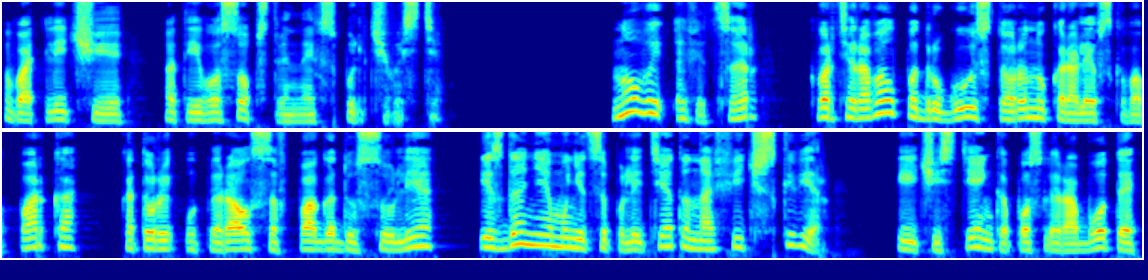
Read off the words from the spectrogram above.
в отличие от его собственной вспыльчивости. Новый офицер квартировал по другую сторону Королевского парка, который упирался в пагоду Суле и здание муниципалитета на Фич-сквер, и частенько после работы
